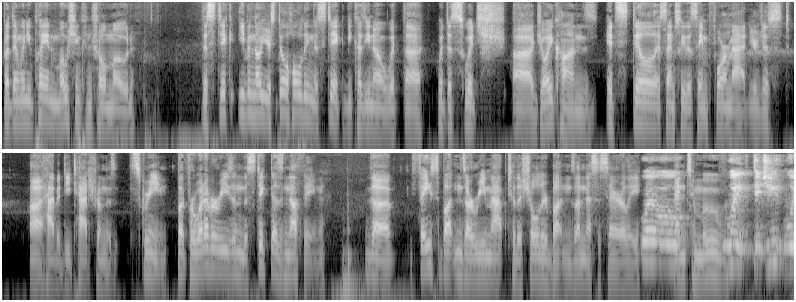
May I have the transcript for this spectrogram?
But then when you play in motion control mode the stick even though you're still holding the stick because you know with the with the switch uh joy cons it's still essentially the same format you're just uh, have it detached from the screen but for whatever reason the stick does nothing the face buttons are remapped to the shoulder buttons unnecessarily Wait, wait, and to move Wait, did you were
